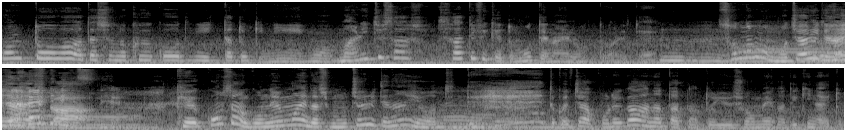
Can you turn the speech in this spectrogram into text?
本当は私の空港に行った時にもうマリッジササーティフィケート持ってないのって言われて、うんうん。そんなもん持ち歩いてないじゃないですか。ね結婚したの5年前だし持ち歩いてないよって言ってうん「えー?」とか「じゃあこれがあなただという証明ができないと。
